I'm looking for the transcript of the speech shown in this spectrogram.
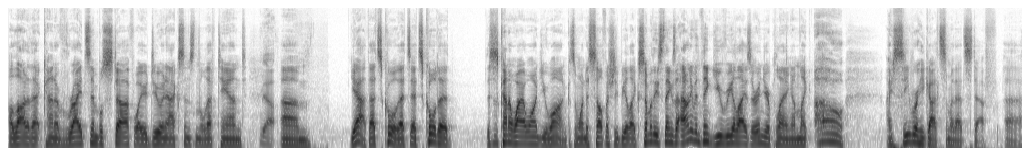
a lot of that kind of right cymbal stuff while you're doing accents on the left hand. Yeah. Um, yeah, that's cool. That's it's cool to. This is kind of why I wanted you on because I wanted to selfishly be like some of these things that I don't even think you realize are in your playing. I'm like, oh, I see where he got some of that stuff. Uh,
